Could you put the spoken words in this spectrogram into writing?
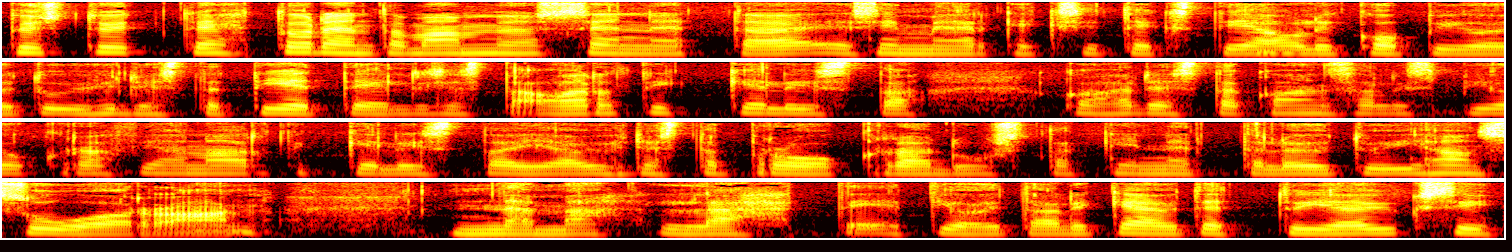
pystyitte todentamaan myös sen, että esimerkiksi tekstiä oli kopioitu yhdestä tieteellisestä artikkelista, kahdesta kansallisbiografian artikkelista ja yhdestä progradustakin, että löytyi ihan suoraan nämä lähteet, joita oli käytetty. Ja yksi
